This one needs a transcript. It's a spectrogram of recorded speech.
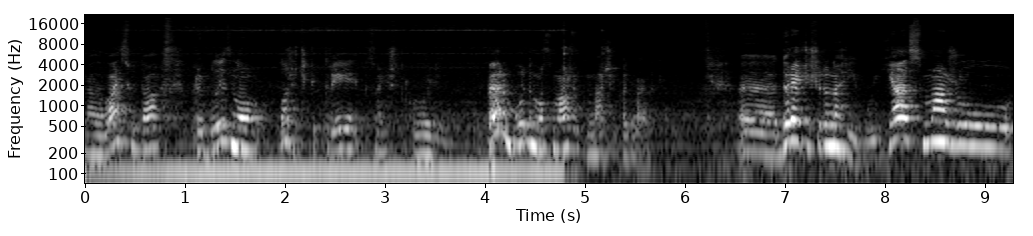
налила сюди приблизно ложечки 3 соняшникової олії. Тепер будемо смажити наші котлетки. Е, До речі, щодо нагріву, я смажу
